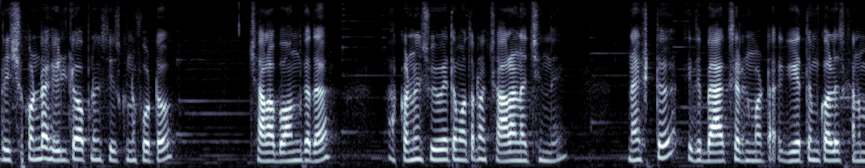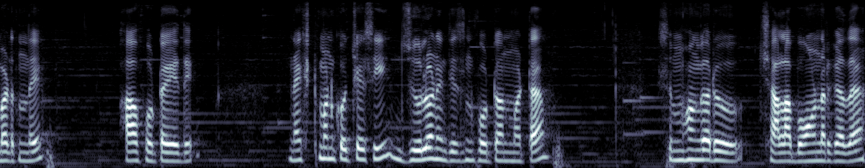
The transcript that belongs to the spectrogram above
రిషికొండ హిల్ టాప్ నుంచి తీసుకున్న ఫోటో. చాలా బాగుంది కదా. అక్కడ నుంచి వ్యూ అయితే మాత్రం నాకు చాలా నచ్చింది. నెక్స్ట్ ఇది బ్యాక్ సైడ్ అనమాట గీతం కాలేజ్ కనబడుతుంది. ఆ ఫోటో ఇది. నెక్స్ట్ మనకు వచ్చేసి జూలో నేను తీసిన ఫోటో అనమాట సింహం గారు చాలా బాగున్నారు కదా.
